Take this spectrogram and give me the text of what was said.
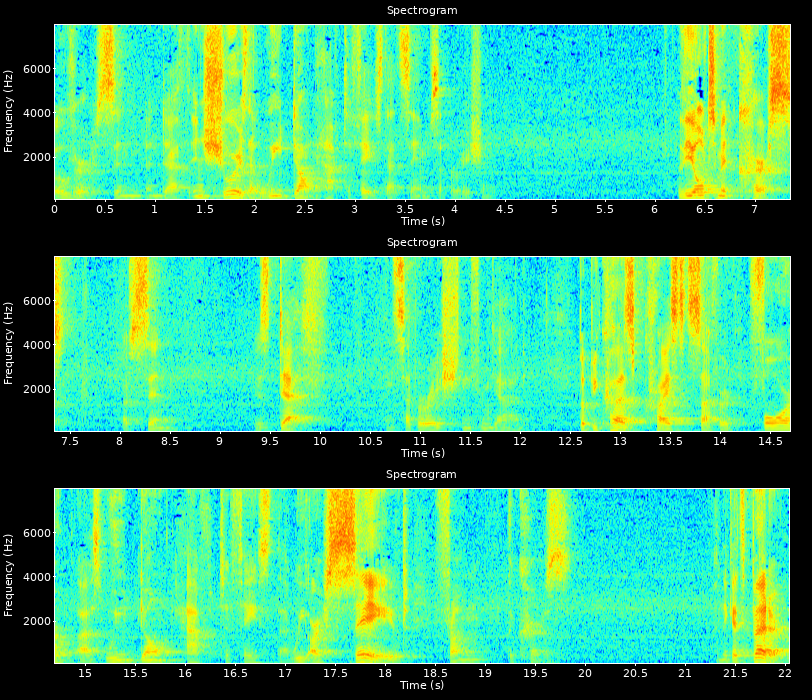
over sin and death ensures that we don't have to face that same separation. The ultimate curse of sin is death and separation from God. But because Christ suffered for us, we don't have to face that. We are saved from the curse. And it gets better.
